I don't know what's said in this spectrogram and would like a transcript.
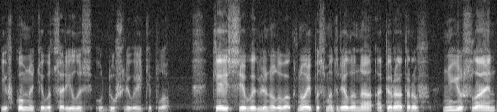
и в комнате воцарилось удушливое тепло. Кейси выглянула в окно и посмотрела на операторов «Ньюслайн»,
